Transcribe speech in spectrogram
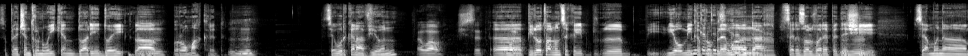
să plece într-un weekend doar ei doi la Mhm. mm-hmm. Roma, cred. Mm-hmm. Se urcă în avion, oh, wow. Și se... uh, pilotul anunță că e, uh, e o mică, Mică problemă, întârziere. dar se rezolvă repede mm-hmm. și se amână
